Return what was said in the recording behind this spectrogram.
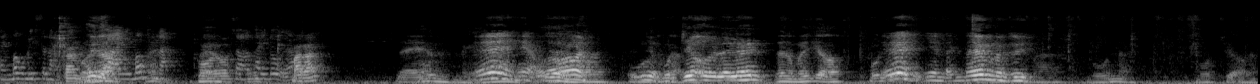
anh bốc đi xem nào. Càng cho hơi à? anh bốc xem nào. Thôi. Rồi cho nó thay đổi ba á đánh để ê hẹo rồi. được một triệu rồi lên lên. Đây là mấy triệu? Bốn triệu. Ê tự nhiên đánh thêm làm gì? Ba bốn này. Một triệu này.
